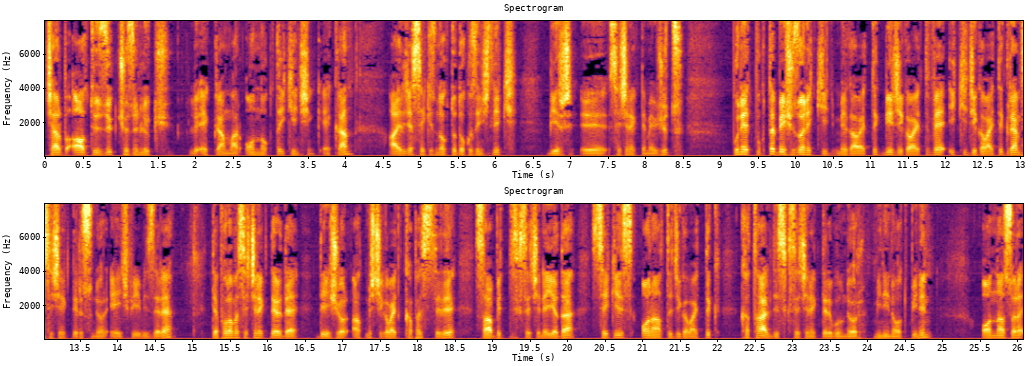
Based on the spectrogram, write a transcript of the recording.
x 600'lük çözünürlüklü ekran var. 10.2 inçlik ekran. Ayrıca 8.9 inçlik bir e, seçenek de mevcut. Bu netbook'ta 512 MB'lık, 1 GB'lık ve 2 GB'lık RAM seçenekleri sunuyor HP bizlere. Depolama seçenekleri de değişiyor. 60 GB kapasiteli sabit disk seçeneği ya da 8-16 GB'lık katı hal disk seçenekleri bulunuyor Mini Note 1000'in. Ondan sonra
